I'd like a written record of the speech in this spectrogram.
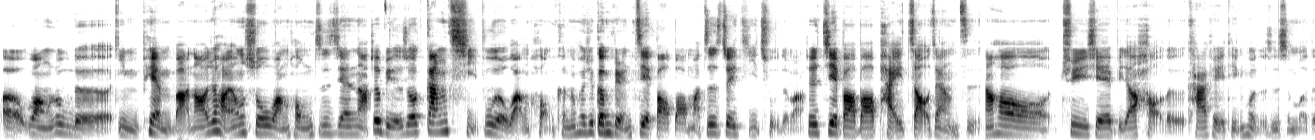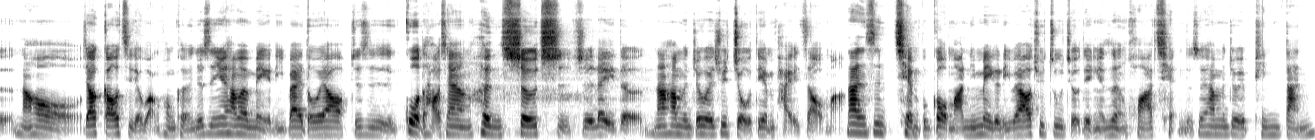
呃，网络的影片吧，然后就好像说网红之间呐，就比如说刚起步的网红，可能会去跟别人借包包嘛，这是最基础的嘛，就是借包包拍照这样子，然后去一些比较好的咖啡厅或者是什么的，然后比较高级的网红，可能就是因为他们每个礼拜都要就是过得好像很奢侈之类的，那他们就会去酒店拍照嘛，但是。钱不够嘛？你每个礼拜要去住酒店也是很花钱的，所以他们就会拼单，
